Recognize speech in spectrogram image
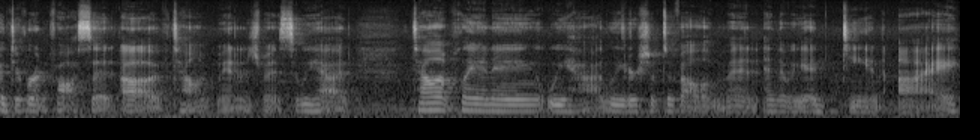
a different facet of talent management so we had talent planning we had leadership development and then we had d&i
